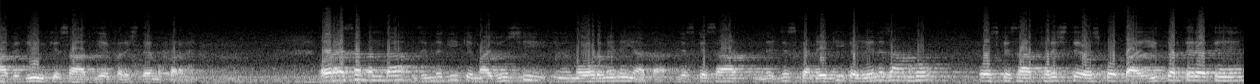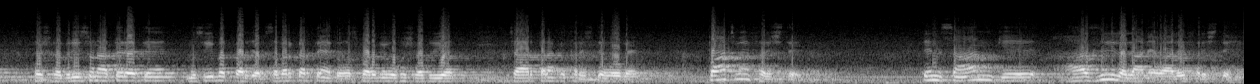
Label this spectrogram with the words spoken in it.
عابدین کے ساتھ یہ فرشتے مقرر ہیں۔ اور ایسا بندہ زندگی کے مایوسی موڑ میں نہیں آتا، جس کے ساتھ جس کا نیکی کا یہ نظام ہو، تو اس کے ساتھ فرشتے اس کو تائید کرتے رہتے ہیں، خوشخبری سناتے رہتے ہیں، مصیبت پر جب صبر کرتے ہیں تو اس پر بھی وہ خوشخبری اور چار طرح کے فرشتے ہو گئے۔ پانچویں فرشتے، انسان کے حاضری لگانے والے فرشتے ہیں۔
